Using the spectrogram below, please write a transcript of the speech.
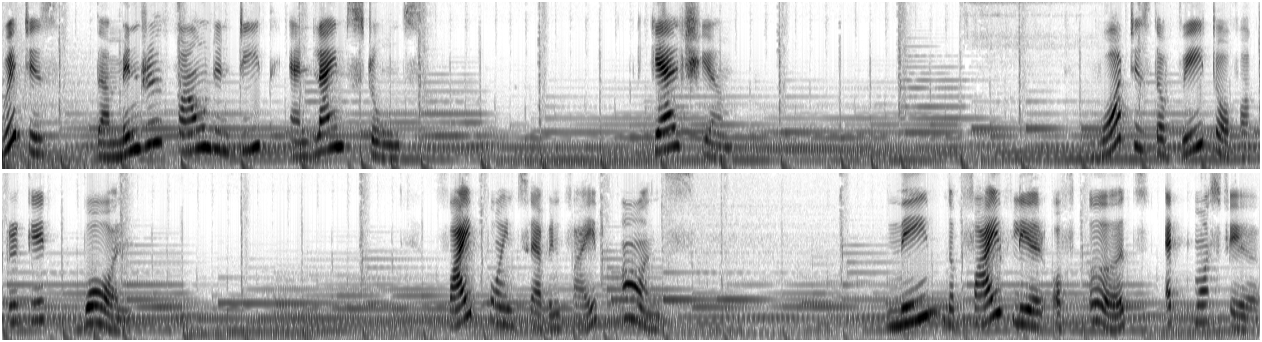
Which is the mineral found in teeth and limestones? Calcium. What is the weight of a cricket ball? 5.75 ounce. Name the five layer of Earth's atmosphere.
